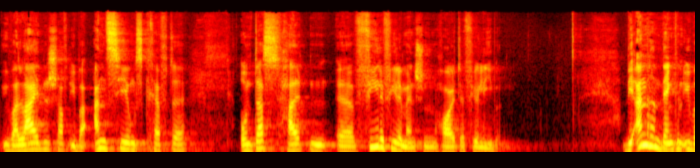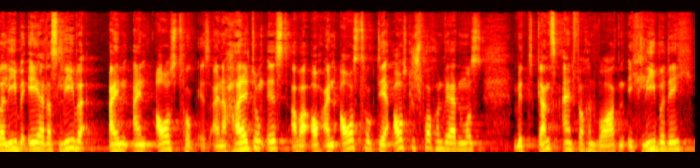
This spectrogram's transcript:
über Leidenschaft, über Anziehungskräfte. Und das halten äh, viele, viele Menschen heute für Liebe. Die anderen denken über Liebe eher, dass Liebe ein, ein Ausdruck ist, eine Haltung ist, aber auch ein Ausdruck, der ausgesprochen werden muss mit ganz einfachen Worten. Ich liebe dich.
